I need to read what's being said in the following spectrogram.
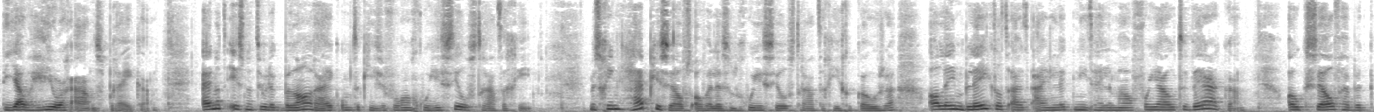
die jou heel erg aanspreken. En het is natuurlijk belangrijk om te kiezen voor een goede salesstrategie. Misschien heb je zelfs al wel eens een goede salesstrategie gekozen, alleen bleek dat uiteindelijk niet helemaal voor jou te werken. Ook zelf heb ik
